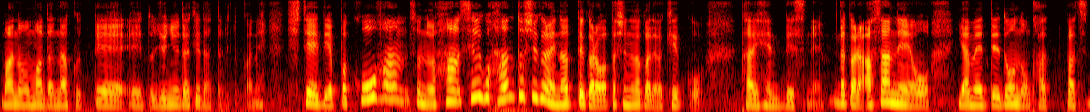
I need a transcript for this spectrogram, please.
まあ、のまだなくて、えー、と授乳だけだったりとかね、して、で、やっぱ後半、その生後半年ぐらいになってから私の中では結構大変ですね。だから朝寝をやめてどんどん活発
